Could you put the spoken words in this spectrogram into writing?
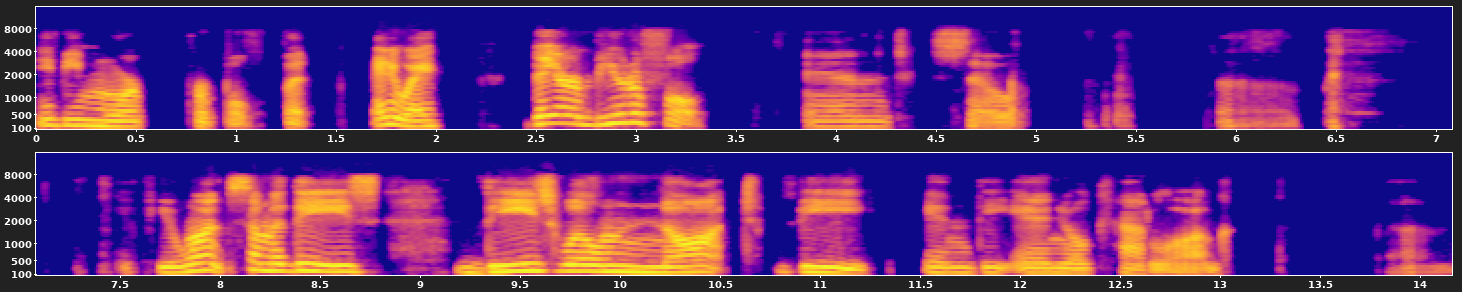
maybe more purple. But anyway, they are beautiful. And so uh, if you want some of these, these will not be in the annual catalog. Um,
